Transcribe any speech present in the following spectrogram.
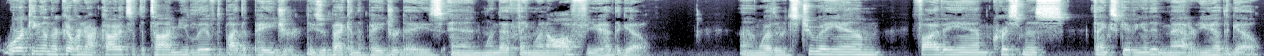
working undercover narcotics at the time, you lived by the pager. These are back in the pager days. And when that thing went off, you had to go. Um, whether it's 2 a.m., 5 a.m., Christmas, Thanksgiving, it didn't matter. You had to go.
